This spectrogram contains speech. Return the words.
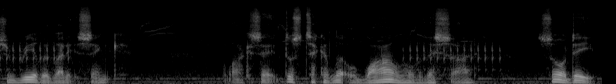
Should really let it sink. But like I say, it does take a little while over this side. So deep.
